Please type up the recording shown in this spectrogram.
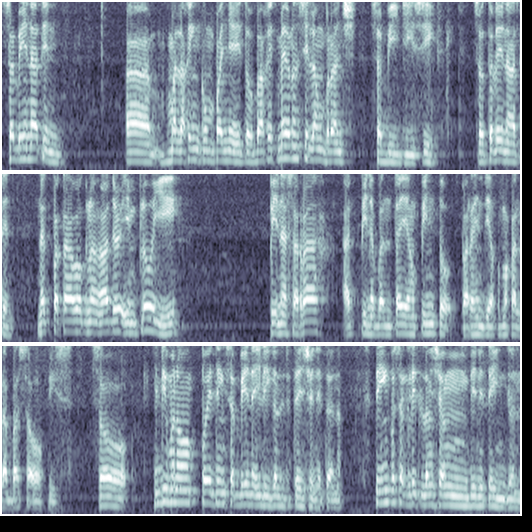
sabihin natin ah, malaking kumpanya ito. Bakit meron silang branch sa BGC? So tuloy natin. Nagpatawag ng other employee, pinasara at pinabantay ang pinto para hindi ako makalabas sa office. So, hindi mo naman pwedeng sabihin na illegal detention ito. No? Tingin ko saglit lang siyang dinetain doon.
